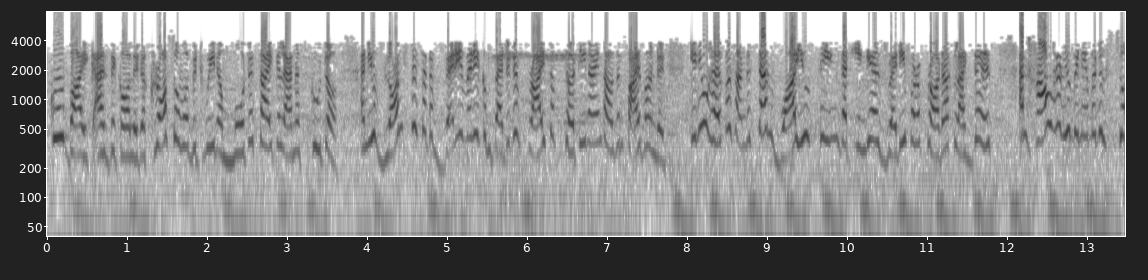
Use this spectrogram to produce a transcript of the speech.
Scoo Bike as they call it, a crossover between a motorcycle and a scooter. And you've launched this at a very, very competitive price of 39,500. Can you help us understand why you think that India is ready for a product like this and how have you been able to so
